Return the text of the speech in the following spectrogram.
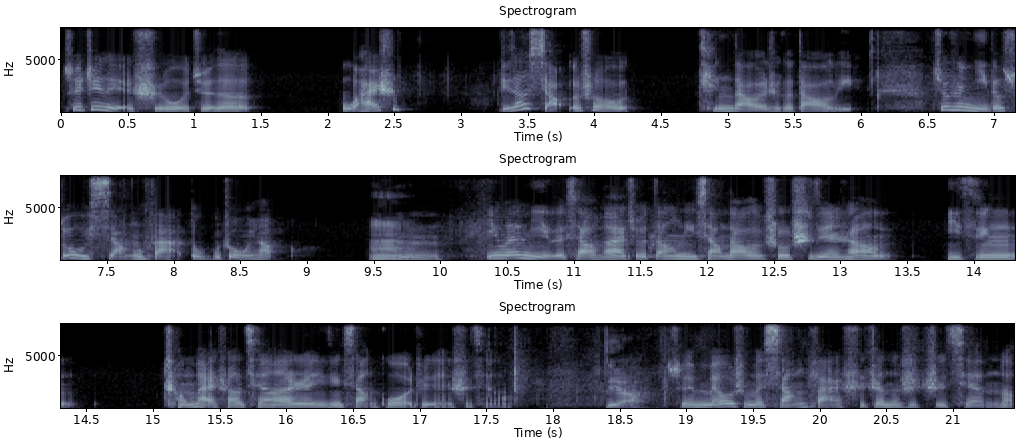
所以这个也是我觉得我还是比较小的时候听到的这个道理，就是你的所有想法都不重要，嗯嗯，因为你的想法，就当你想到的时候，世界上已经成百上千万人已经想过这件事情了，呀，所以没有什么想法是真的是值钱的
